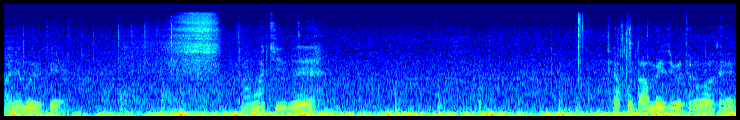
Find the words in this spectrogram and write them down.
아니 뭐 이렇게 남의 집에 자꾸 남의 집에 들어가도 돼?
